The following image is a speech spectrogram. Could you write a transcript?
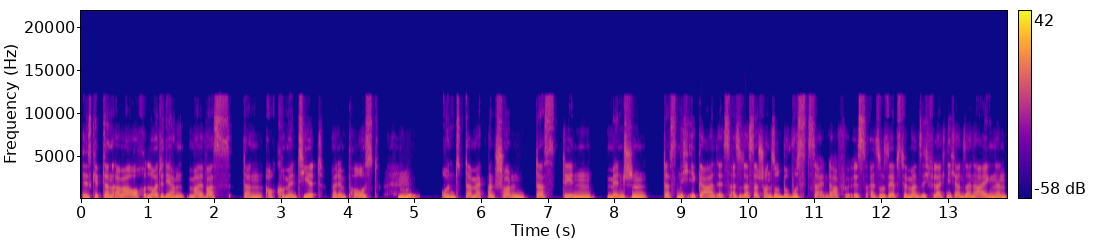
es gibt dann aber auch Leute, die haben mal was dann auch kommentiert bei dem Post. Mhm. Und da merkt man schon, dass den Menschen das nicht egal ist. Also dass da schon so ein Bewusstsein dafür ist. Also selbst wenn man sich vielleicht nicht an seine eigenen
